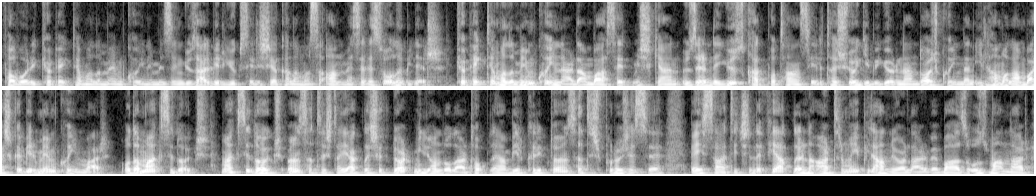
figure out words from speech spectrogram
Favori köpek temalı meme coin'imizin güzel bir yükseliş yakalaması an meselesi olabilir. Köpek temalı meme coin'lerden bahsetmişken üzerinde 100 kat potansiyeli taşıyor gibi görünen Dogecoin'den ilham alan başka bir meme coin var. O da Maxi Doge. Maxi Doge ön satışta yaklaşık 4 milyon dolar toplayan bir kripto ön satış projesi. 5 saat içinde fiyatlarını artırmayı planlıyorlar ve bazı uzmanlar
